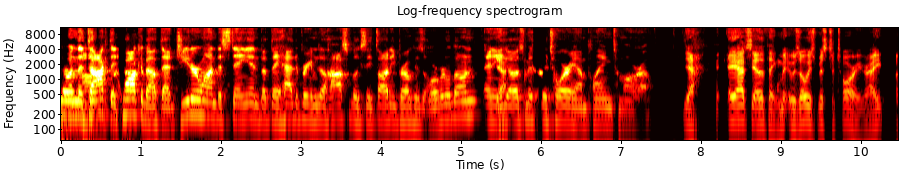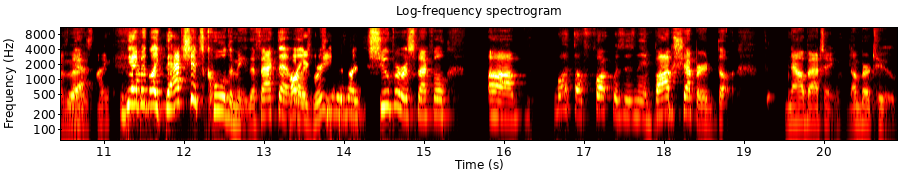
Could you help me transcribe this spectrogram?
So in the um, doc, they talk about that Jeter wanted to stay in, but they had to bring him to the hospital because they thought he broke his orbital bone. And he yeah. goes, "Mr. Torre, I'm playing tomorrow." Yeah, that's the other thing. It was always Mr. Torre, right? Wasn't yeah. Yeah, but like that shit's cool to me. The fact that oh, like he was like super respectful. Um, what the fuck was his name? Bob Sheppard. The now batting number two,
